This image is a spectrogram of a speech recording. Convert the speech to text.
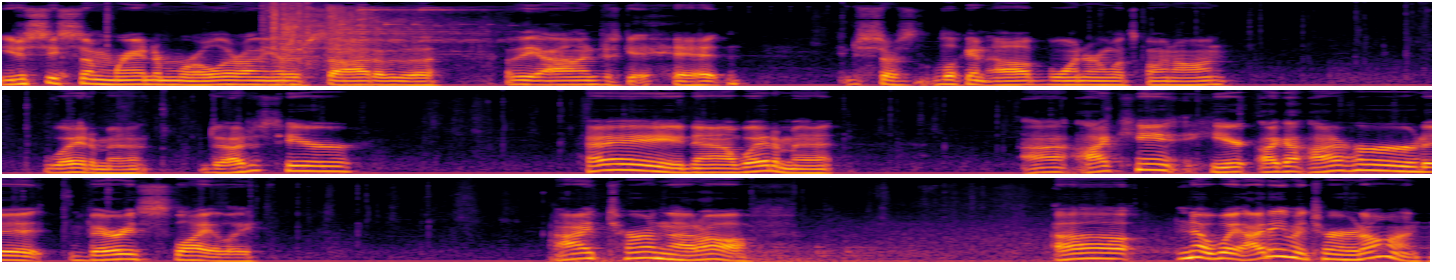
You just see some random roller on the other side of the of the island just get hit. It just starts looking up, wondering what's going on. Wait a minute. Did I just hear... Hey, now, wait a minute. I, I can't hear... I, got, I heard it very slightly. I turned that off. Uh, no, wait, I didn't even turn it on.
